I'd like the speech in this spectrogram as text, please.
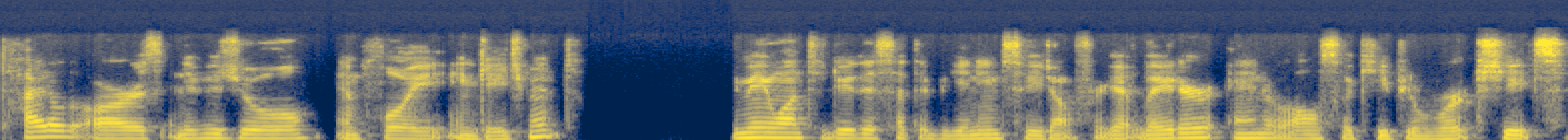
titled ours individual employee engagement. You may want to do this at the beginning so you don't forget later, and it will also keep your worksheets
